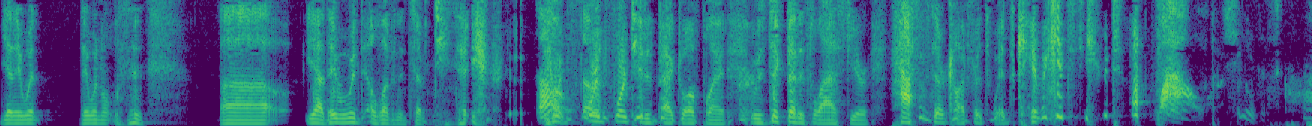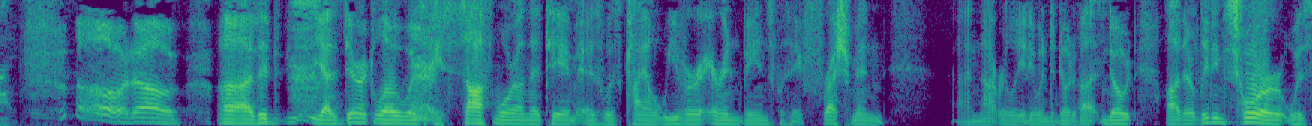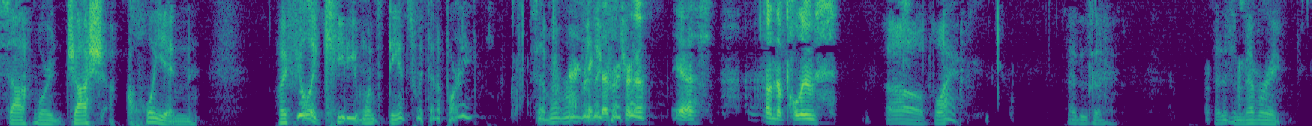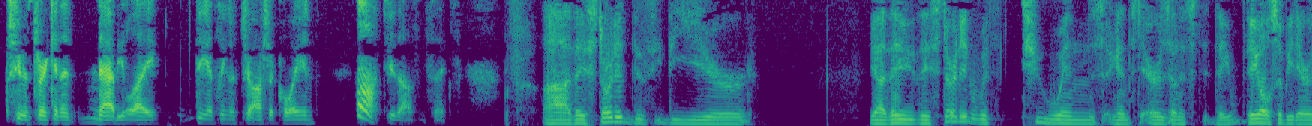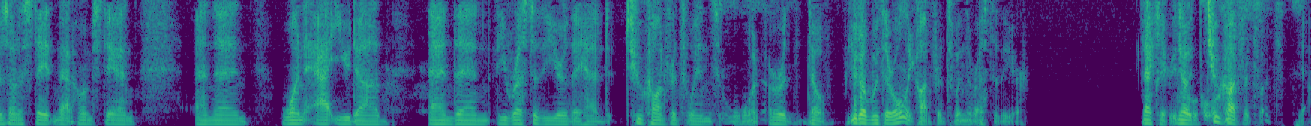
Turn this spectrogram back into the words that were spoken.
Yeah, they went. They went. Uh, yeah, they went 11 and 17 that year. They Oh, so- 4 and 14 in Pac-12 play. It was Dick Bennett's last year. Half of their conference wins came against Utah. Wow, Jesus Christ! Oh no. Uh, they, yeah, Derrick Low was a sophomore on that team, as was Kyle Weaver. Aron Baynes was a freshman. Uh, not really anyone to note about. Note uh, their leading scorer was sophomore Josh who I feel like Katie once danced with at a party. Does that remember I think that that's correctly? true. Yes. On the Palouse. Oh boy, that is a that is a memory. She was drinking a natty light, dancing with Josh Akognon. Oh, 2006. Uh, they started this the year. Yeah, they they started with two wins against Arizona. They they also beat Arizona State in that homestand, and then one at UW. And then the rest of the year they had two conference wins. One or no, UW was their only conference win the rest of the year. That can't be no two conference wins. Yeah.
